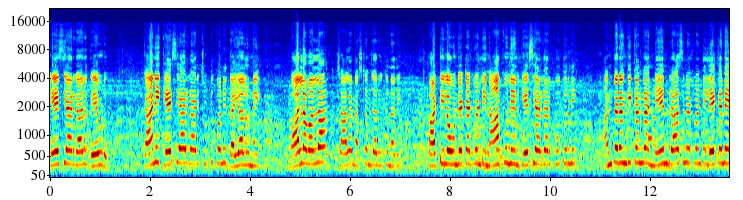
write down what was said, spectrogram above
కేసీఆర్ గారు దేవుడు కానీ కేసీఆర్ గారి చుట్టూ కొన్ని దయ్యాలు ఉన్నాయి వాళ్ళ వల్ల చాలా నష్టం జరుగుతున్నది పార్టీలో ఉండేటటువంటి నాకు నేను కేసీఆర్ గారి కూతుర్ని అంతరంగికంగా నేను రాసినటువంటి లేఖనే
